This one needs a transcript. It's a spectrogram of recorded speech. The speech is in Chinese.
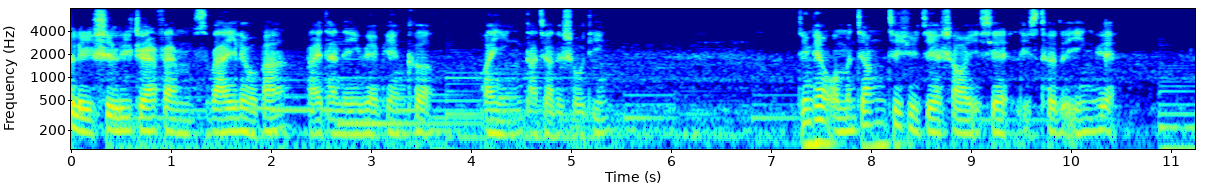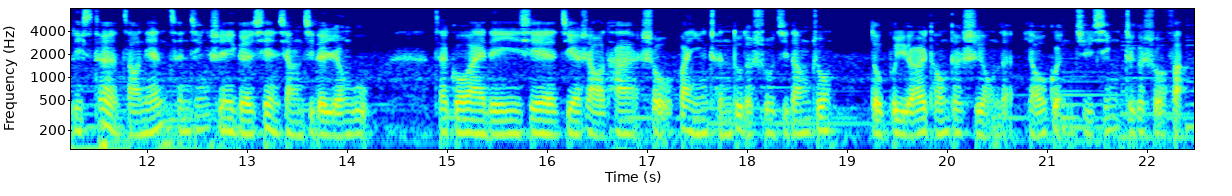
这里是荔枝 FM 四八一六八白谈的音乐片刻，欢迎大家的收听。今天我们将继续介绍一些李斯特的音乐。李斯特早年曾经是一个现象级的人物，在国外的一些介绍他受欢迎程度的书籍当中，都不约而同地使用了“摇滚巨星”这个说法。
